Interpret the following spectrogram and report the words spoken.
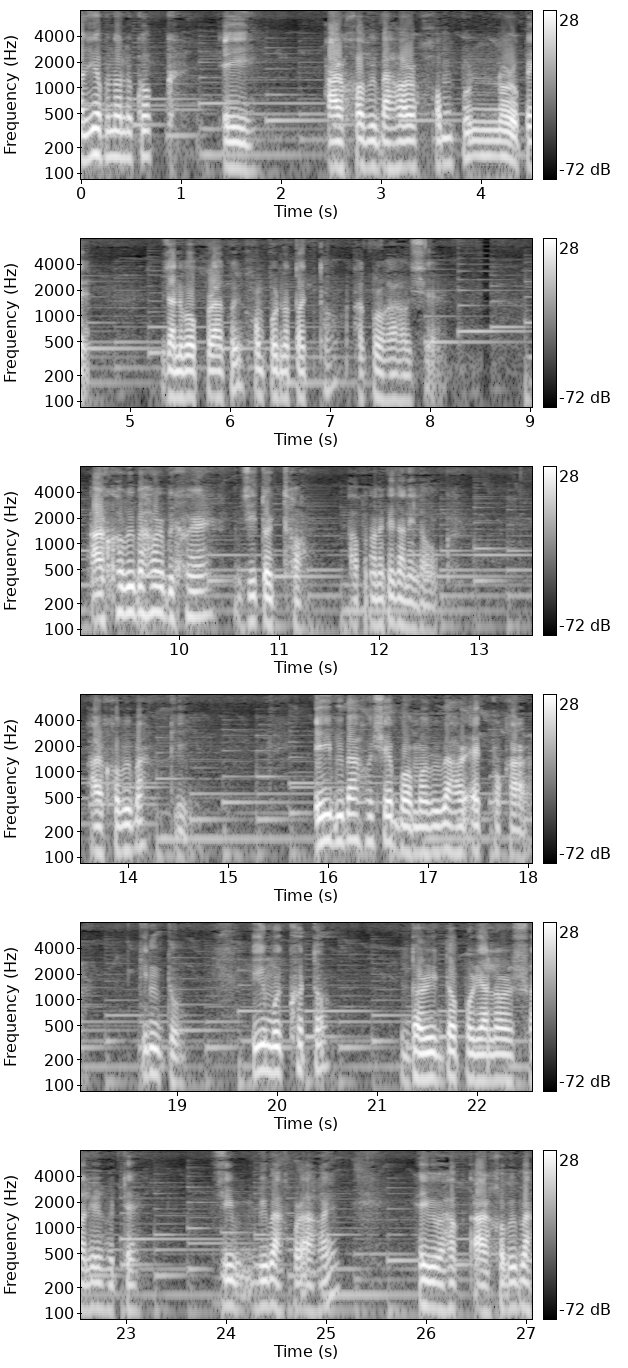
আজি আপোনালোকক এই আৰ্শ বিবাহৰ সম্পূৰ্ণৰূপে জানিব পৰাকৈ সম্পূৰ্ণ তথ্য আগবঢ়োৱা হৈছে। আৰ্শ বিবাহৰ বিষয়ে যি তথ্য আপোনালোকে জানি লওক। আৰ্শ বিবাহ কি? এই বিবাহ হৈছে বৰ্ম বিবাহৰ এক প্ৰকাৰ। কিন্তু ই মুখ্যতঃ দৰিদ্ৰ পৰিয়ালৰ ছোৱালীৰ সৈতে যি বিবাহ কৰা হয় সেই বিবাহক আৰ্শ বিবাহ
